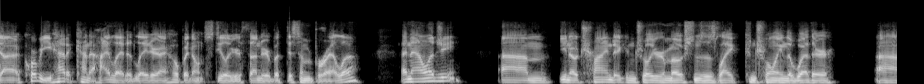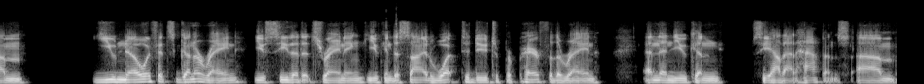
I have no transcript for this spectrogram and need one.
uh, Corby, you had it kind of highlighted later. I hope I don't steal your thunder, but this umbrella analogy, um, you know, trying to control your emotions is like controlling the weather. Um, you know if it's going to rain, you see that it's raining, you can decide what to do to prepare for the rain, and then you can see how that happens. Um,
